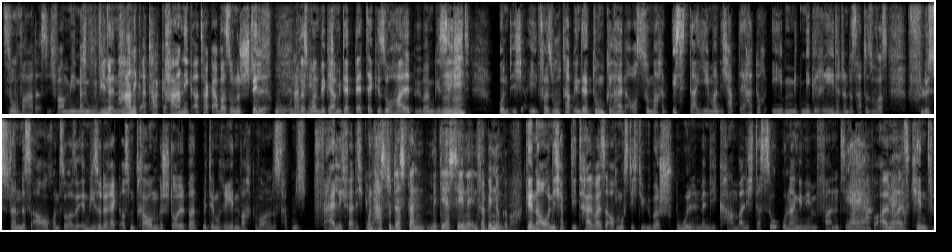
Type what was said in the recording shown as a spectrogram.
So war das. Ich war Minuten Also wie eine Panikattacke. Panikattacke, aber so eine Stille. Unangenehm, dass man wirklich ja. Mhm. mit der Bettdecke so halb über dem Gesicht und ich versucht habe, in der Dunkelheit auszumachen, ist da jemand? Ich habe, der hat doch eben mit mir geredet und das hatte so was Flüsterndes auch und so. Also irgendwie so direkt aus dem Traum gestolpert, mit dem Reden wach geworden. Und das hat mich völlig fertig gemacht. Und hast du das dann mit der Szene in Verbindung gebracht? Genau, und ich habe die teilweise auch, musste ich die überspulen, wenn die kam, weil ich das so unangenehm fand. Ja, ja. Vor allem Ja, ja. als Kind,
